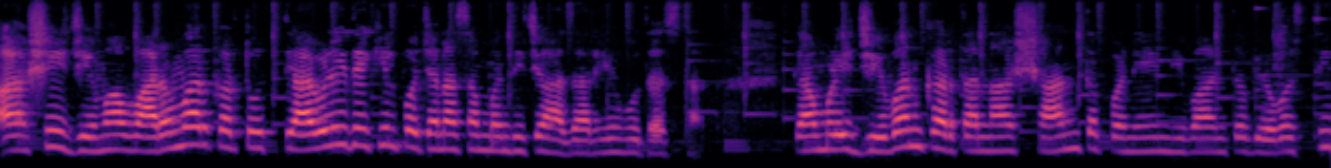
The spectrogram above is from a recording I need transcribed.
असे जेव्हा वारंवार करतो त्यावेळी देखील पचनासंबंधीचे आजार हे होत असतात. त्यामुळे जेवण करताना शांतपणे निवांत व्यवस्थित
